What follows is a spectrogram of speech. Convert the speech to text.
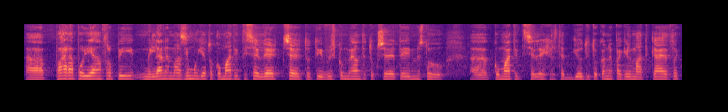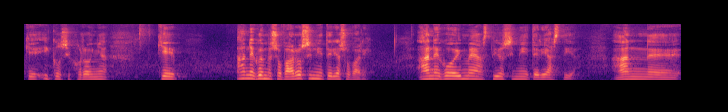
Α, πάρα πολλοί άνθρωποι μιλάνε μαζί μου για το κομμάτι της LR. Ξέρετε ότι βρίσκομαι, αν δεν το ξέρετε, είμαι στο α, κομμάτι της LR Health and Beauty. Το κάνω επαγγελματικά εδώ και 20 χρόνια. Και αν εγώ είμαι σοβαρός, είναι η εταιρεία σοβαρή. Αν εγώ είμαι αστείος, είναι η εταιρεία αστεία. Αν ε,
